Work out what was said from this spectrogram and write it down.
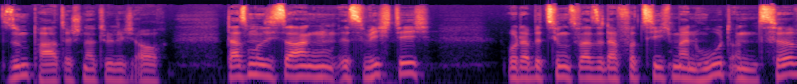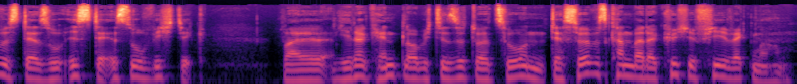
Sympathisch natürlich auch. Das muss ich sagen, ist wichtig. Oder beziehungsweise davor ziehe ich meinen Hut. Und ein Service, der so ist, der ist so wichtig. Weil jeder kennt, glaube ich, die Situation. Der Service kann bei der Küche viel wegmachen.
